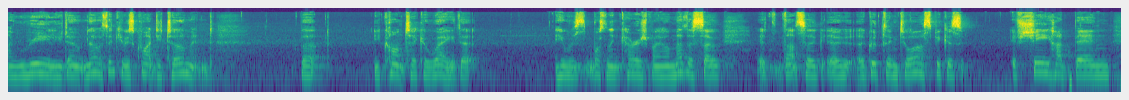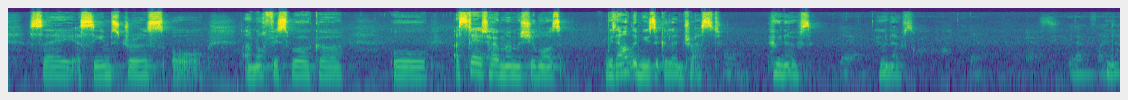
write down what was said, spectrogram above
I really don't know. I think he was quite determined, but you can't take away that he was wasn't encouraged by our mother. So it, that's a, a, a good thing to ask because if she had been, say, a seamstress or an office worker or a stay-at-home mum as she was, without the musical interest, mm. who knows? Yeah. Who knows? Yeah, I guess you never find out.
